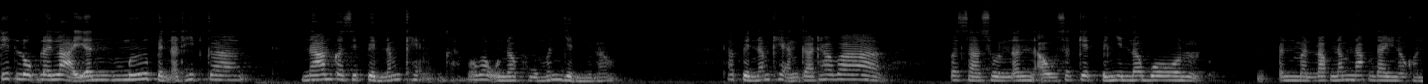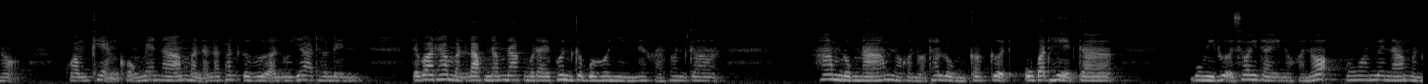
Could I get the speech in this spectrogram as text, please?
ติดลบหลาย ๆ อันมื้อเป็นอาทิตย์ก็น้ำก็สิเป็นน้ำแข็งค่ะ เพราะว่าอุณหภูมิมันเย็นอยู่แล้ว ถ้าเป็นน้ำแข็งก็ถ้าว่าประชาชนอันเอาสะเก็ตไปยินแล้วโบ อันมันรับน้ำหนักใดเนาะค่ะเนาะความแข็งของแม่น้ำมันอันนั้นเพันก็คืออนุญาตเธอเล่นแต่ว่าถ้ามันรับน้ำหนักบ่ได้เพิ่นก็บ่ให้ยินนะคะเพิ่นก็ห้ามลงน้ำเนาะค่ะเนาะถ้าลงก็เกิดอุบัติเหตุก็บ่มีเพื่อช่วยใดเนาะค่ะเนาะเพราะว่าแม่น้ำมัน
